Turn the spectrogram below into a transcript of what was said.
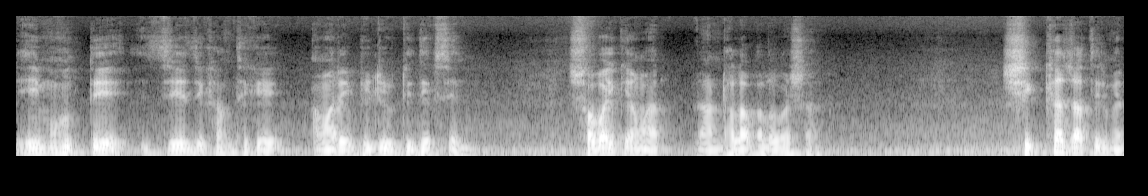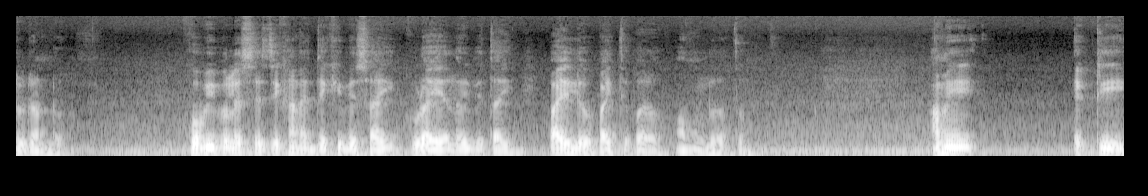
এই মুহূর্তে যে যেখান থেকে আমার এই ভিডিওটি দেখছেন, সবাইকে আমার রানঢালা ভালোবাসা। শিক্ষা জাতির মেরুদণ্ড। কবি বলেছে, যেখানে দেখিবে সাই কুড়াইয়া লইবে তাই, পাইলেও পাইতে পারো অমূল্য রতন। আমি একটি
